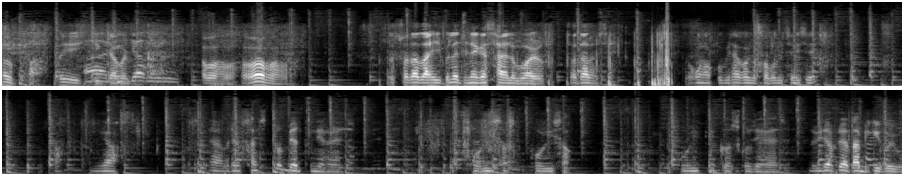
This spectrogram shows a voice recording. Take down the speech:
অ' বাহ, এই ঠিক ঠাক দিগদাৰ কৰিব। হ'ব হ'ব হ'ব হ'ব। তো চটাত আহি পেলাই ধুনীয়াকৈ চাই ল'ব আৰু চটাত হৈছে। অকণ অসুবিধা কৰি খাব বিচাৰিছে ধুনীয়া। স্বাস্থ্য বিৰাট ধুনীয়া হৈ আছে। ভৰি চাওক ভৰি চাওক। উইকলি খোজ খোজ আহি আছে। দুইটা ফ্ৰী এটা বিক্ৰী কৰিব।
